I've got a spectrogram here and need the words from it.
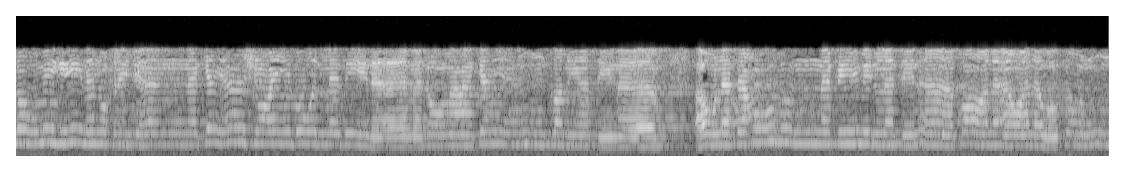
قومه لنخرجنك يا شعيب والذين آمنوا معك من قريتنا أو لتعودن في ملتنا قال أولو كنا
